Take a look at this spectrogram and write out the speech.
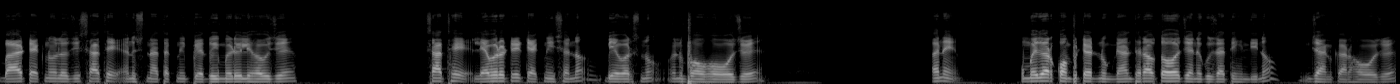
biotechnology સાથે અનુસ્નાતકની પદવી મેળવેલી હોવી જોઈએ. સાથે લેબોરેટરી ટેકનિશિયનનો બે વર્ષનો અનુભવ હોવો જોઈએ. અને ઉમેદવાર કોમ્પ્યુટરનું જ્ઞાન ધરાવતો હોય છે અને ગુજરાતી હિન્દીનો જાણકાર હોવો જોઈએ.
